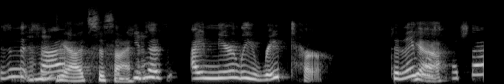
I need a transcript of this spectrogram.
isn't it Mhm. Cy? Yeah, it's to Cy. He says, "I nearly raped her." Did anyone Yeah. catch that?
